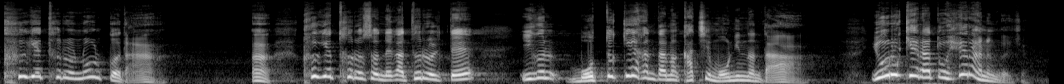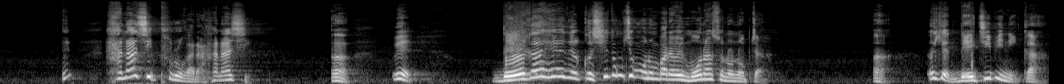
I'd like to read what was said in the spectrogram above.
크게 틀어놓을 거다. 아, 크게 틀어서 내가 들을 때 이걸 못 듣게 한다면 같이 못 있는다. 요렇게라도 해라는 거죠. 하나씩 풀어가라, 하나씩. 어, 왜? 내가 해야 될 거 시동생 오는 바람에 못할 수는 없잖아. 어, 이게 내 집이니까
